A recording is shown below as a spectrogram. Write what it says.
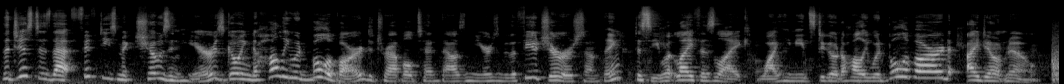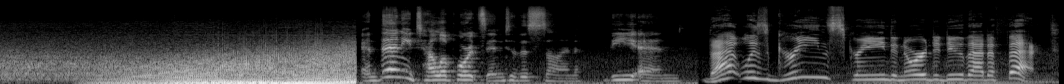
the gist is that 50s McChosen here is going to Hollywood Boulevard to travel 10,000 years into the future or something to see what life is like. Why he needs to go to Hollywood Boulevard, I don't know. And then he teleports into the sun. The end. That was green screened in order to do that effect.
